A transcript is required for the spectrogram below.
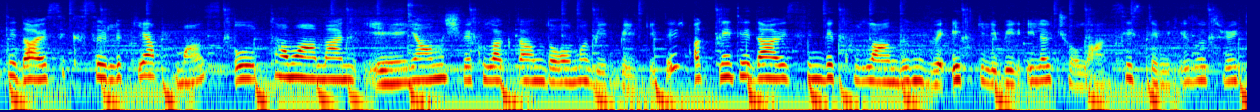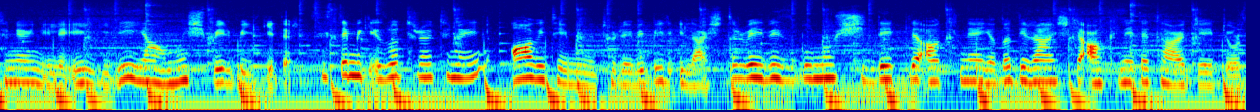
tedavisi kısırlık yapmaz. Bu tamamen e, yanlış ve kulaktan dolma bir bilgidir. Akne tedavisinde kullandığımız ve etkili bir ilaç olan sistemik izotretinoin ile ilgili yanlış bir bilgidir. Sistemik izotretinoin A vitamini türevi bir ilaçtır ve biz bunu şiddetli akne ya da dirençli aknede tercih ediyoruz.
